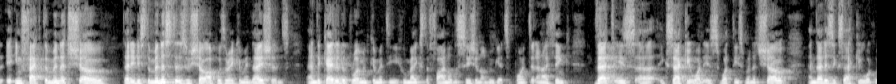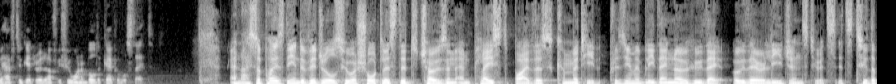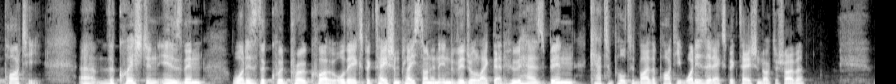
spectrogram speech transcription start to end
in fact, the minutes show that it is the ministers who show up with recommendations and the cadre deployment committee who makes the final decision on who gets appointed. And I think that is uh, exactly what is what these minutes show, and that is exactly what we have to get rid of if we want to build a capable state. And I suppose the individuals who are shortlisted, chosen, and placed by this committee, presumably they know who they owe their allegiance to. It's it's to the party. Uh, the question is then, what is the quid pro quo or the expectation placed on an individual like that who has been catapulted by the party? What is that expectation, Dr. Schreiber?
